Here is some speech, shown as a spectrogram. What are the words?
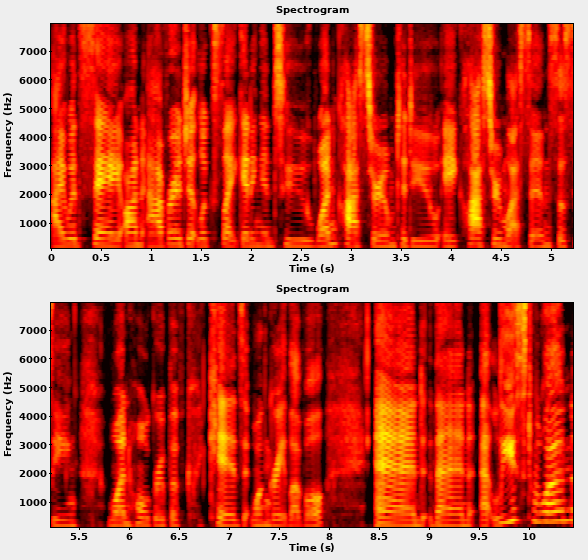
I would say on average it looks like getting into one classroom to do a classroom lesson. So seeing one whole group of kids at one grade level, and then at least one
